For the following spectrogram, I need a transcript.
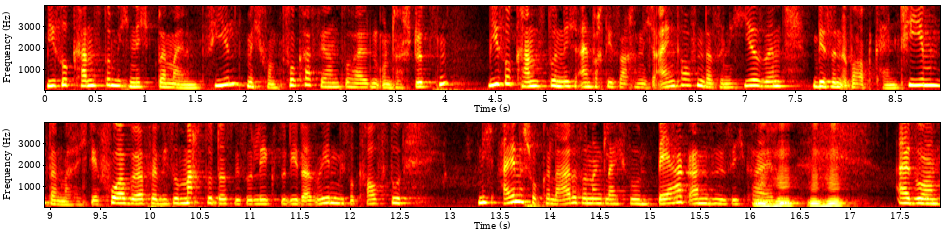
wieso kannst du mich nicht bei meinem Ziel, mich von Zucker fernzuhalten, unterstützen? Wieso kannst du nicht einfach die Sachen nicht einkaufen, dass sie nicht hier sind? Wir sind überhaupt kein Team. Dann mache ich dir Vorwürfe. Wieso machst du das? Wieso legst du die da so hin? Wieso kaufst du nicht eine Schokolade, sondern gleich so einen Berg an Süßigkeiten? Also,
